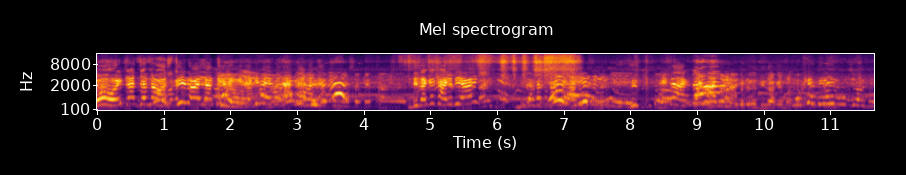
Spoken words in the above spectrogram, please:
ও ওইটার জন্য অস্থির হয়ে যাচ্ছিল। দিদাকে খাইয়ে দিয়ে এটা একদম ভালো না দিদাকে মুখে দিলেই মুখ জ্বলবে।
